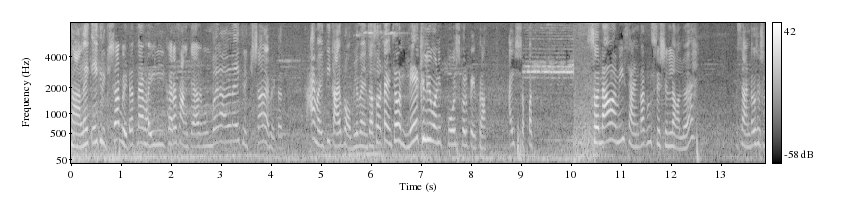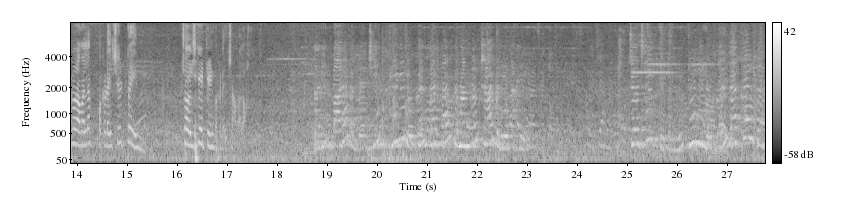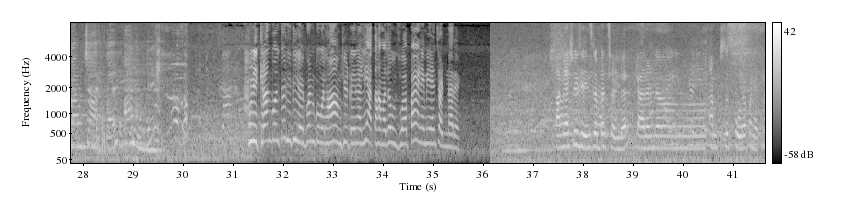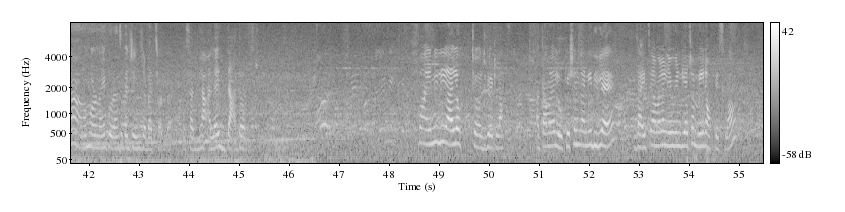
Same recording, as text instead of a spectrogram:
नालायक एक रिक्षा भेटत नाही भाई. खरं सांगते यार मुंबईला आलं ना एक रिक्षा नाही भेटत. काय माहिती काय प्रॉब्लेम आहे यांचा? असं वाटतं यांच्यावर लेख लिहू आणि पोस्ट करू पेपरात. आई शपथ. सो नाव आम्ही सँटाक्रूज स्टेशनला आलो आहे सँटाक्रूज स्टेशनवर आम्हाला पकडायची ट्रेन चर्चगेट ट्रेन पकडायची आम्हाला. बारा डब्यांची लोकल प्लॅटफॉर्म क्रमांक चार वर येत आहे. चर्चगेट के लिए लोकल प्लॅटफॉर्म क्रमांक चार पर आ रही है विक्रांत बोलतोय दीदी हे पण बोल. हा आमची ट्रेन आली. आता हा माझा उजवा पाय आणि मी चढणार आहे. आम्ही असे जेन्स डब्यात चढलो आहे कारण आमचं पोरं पण आहेत ना म्हणून आम्ही पोरांसोबत जेन्स डब्यात चढलो आहे सध्या आलंय दादर. फायनली आलो चर्चगेटला आता आम्हाला लोकेशन त्यांनी दिलं आहे. जायचं आहे आम्हाला न्यू इंडियाच्या मेन ऑफिसला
